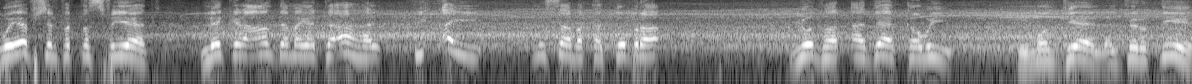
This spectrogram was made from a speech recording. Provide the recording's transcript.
ويفشل في التصفيات لكن عندما يتأهل في أي مسابقة كبرى يظهر أداء قوي في مونديال 2002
